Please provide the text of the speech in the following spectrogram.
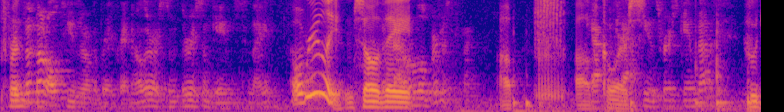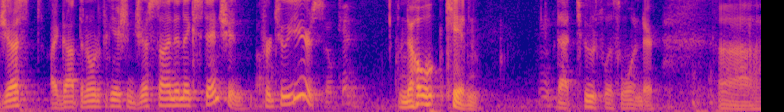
for not, not all teams are on the break right now. There are some there are some games tonight. oh really? So they Battle of Alberta's tonight. uh, of Cap- course first game back. who just I got the notification just signed an extension for two years. No kidding. No kidding. That toothless wonder. Uh,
